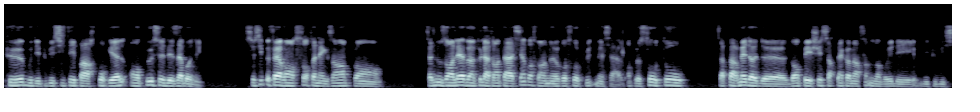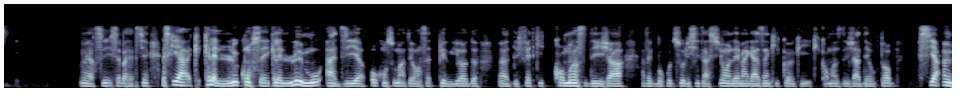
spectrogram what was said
pubs ou des publicités par courriel, on peut se désabonner. Ceci peut faire en sorte, un exemple, ça nous enlève un peu la tentation parce qu'on ne reçoit plus de messages. On peut s'auto, ça permet d'empêcher certains commerçants de nous envoyer des, publicités. Merci Sébastien. Est-ce qu'il y a quel est le conseil, quel est le mot à dire aux consommateurs en cette période euh, des fêtes qui commencent déjà avec beaucoup de sollicitations, les magasins qui, qui, qui commencent déjà dès octobre? S'il y a un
